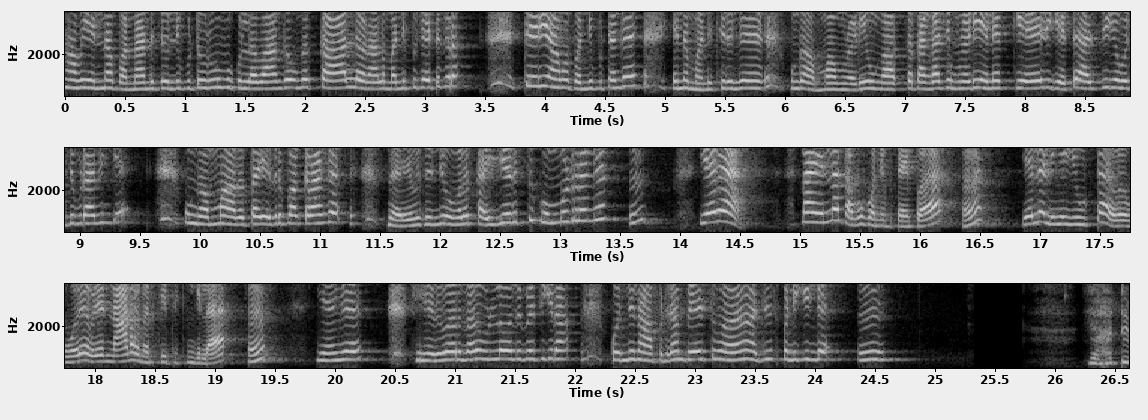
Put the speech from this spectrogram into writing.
அவன் என்ன பண்ணான்னு சொல்லிவிட்டு ரூமுக்குள்ள வாங்க. உங்க காலில் வேணாலும் மன்னிப்பு கேட்டுக்கிறான் தெரியாம பண்ணிவிட்டங்க என்ன மன்னிச்சிருங்க. உங்க அம்மா முன்னாடி உங்க அக்கா தங்கச்சி முன்னாடி என்ன கேள்வி கேட்டு அசிங்கப்படுத்தி விடாதீங்க உங்க அம்மா அதை தான் எதிர்பார்க்கறாங்க. தயவு செஞ்சு உங்களை கையெடுத்து கும்பிடுறாங்க. ம்? நான் என்ன தப்பு பண்ணிவிட்டேன் இப்போ? என்ன நீங்கள் விட்டா ஒரே ஒரே நாடகம் நடிச்சிட்டு இருக்கீங்களா? ஆ? ஏங்க எதுவாக இருந்தாலும் உள்ள வந்து பேசிக்கிறான். கொஞ்சம் நான் அப்படிதான் பேசுவேன். அட்ஜஸ்ட் பண்ணிக்கோங்க. ம் ஏட்டி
